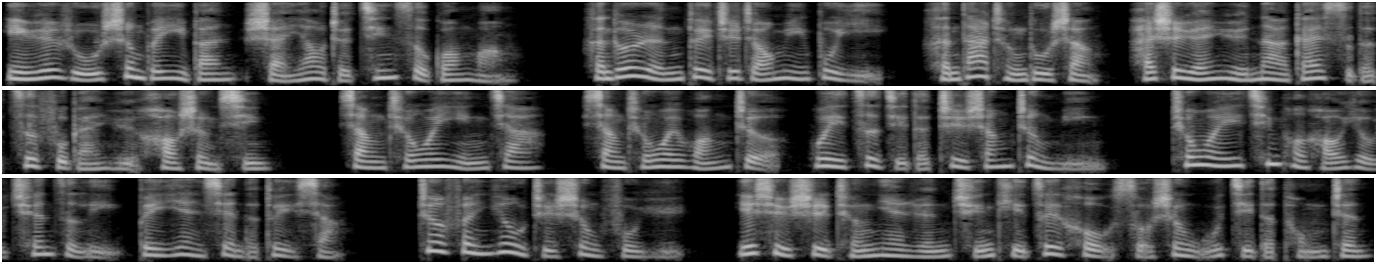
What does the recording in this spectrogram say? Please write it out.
隐约如圣杯一般闪耀着金色光芒。很多人对之着迷不已，很大程度上还是源于那该死的自负感与好胜心。想成为赢家，想成为王者，为自己的智商证明，成为亲朋好友圈子里被艳羡的对象，这份幼稚胜负欲，也许是成年人群体最后所剩无几的童真。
